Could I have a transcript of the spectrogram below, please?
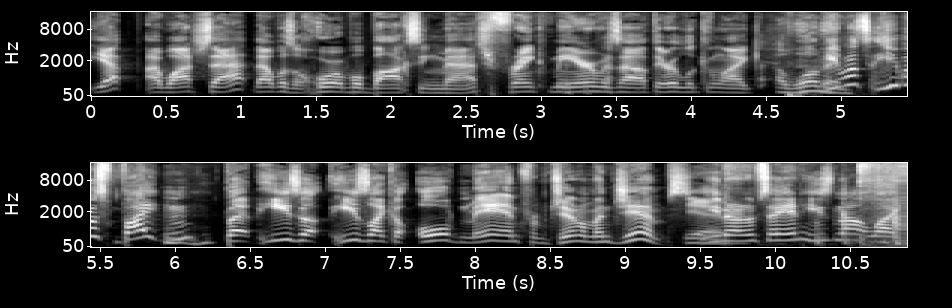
yep, I watched that. That was a horrible boxing match. Frank Mir was out there looking like A woman. He was he was fighting, mm-hmm. but he's a he's like an old man from Gentleman Gyms. Yeah. You know what I'm saying? He's not like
